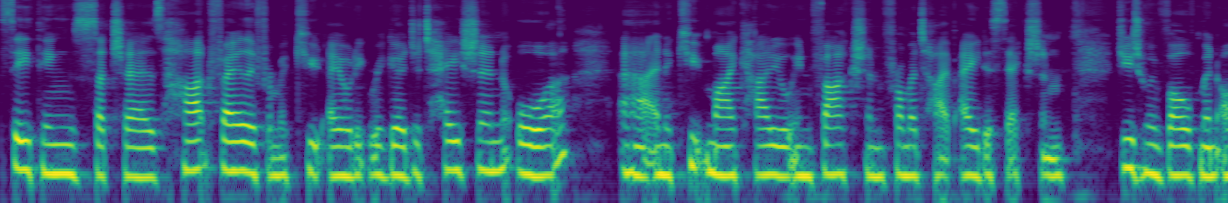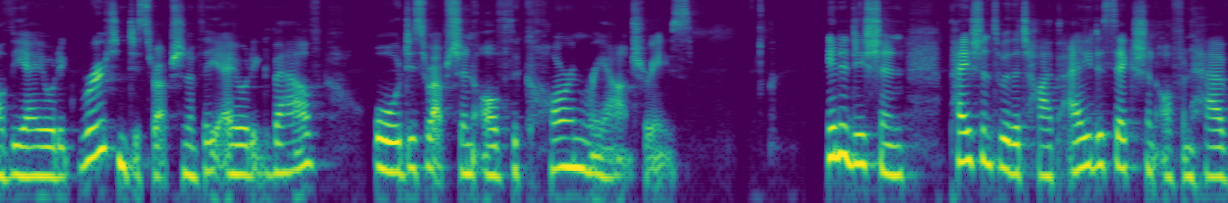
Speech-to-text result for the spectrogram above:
see things such as heart failure from acute aortic regurgitation or uh, an acute myocardial infarction from a type A dissection due to involvement of the aortic root and disruption of the aortic valve or disruption of the coronary arteries. In addition, patients with a type A dissection often have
